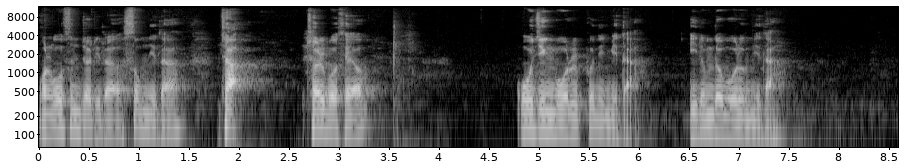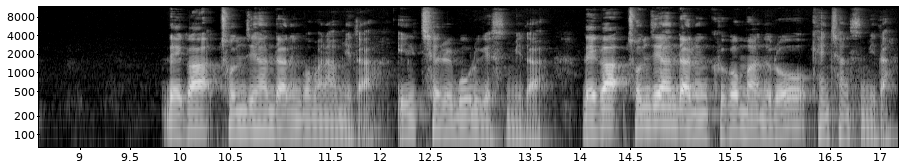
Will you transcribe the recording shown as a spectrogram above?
오늘 오순절이라 쏩니다. 자, 절 보세요. 오직 모를 뿐입니다. 이름도 모릅니다. 내가 존재한다는 것만 압니다. 일체를 모르겠습니다. 내가 존재한다는 그것만으로 괜찮습니다.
